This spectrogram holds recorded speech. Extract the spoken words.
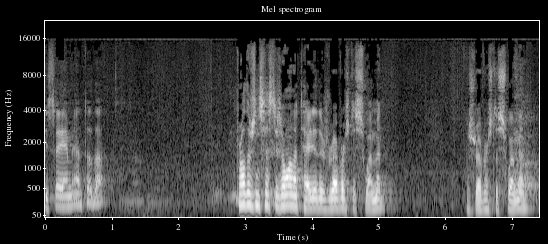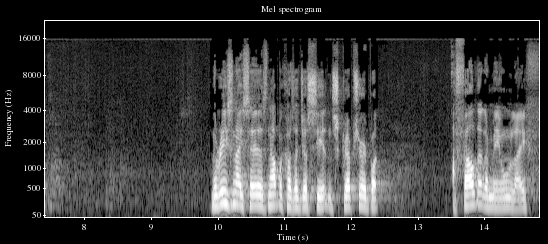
You say amen to that? Brothers and sisters, I want to tell you there's rivers to swim in. There's rivers to swim in. The reason I say this is not because I just see it in Scripture, but I felt it in my own life.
